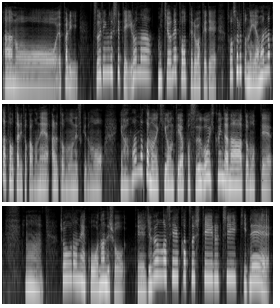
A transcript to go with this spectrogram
あのー、やっぱり、ツーリングしてていろんな道をね、通ってるわけで、そうするとね、山の中通ったりとかもね、あると思うんですけども、山の中の、ね、気温ってやっぱすごい低いんだなと思って、うん。ちょうどね、こう、なんでしょう、えー、自分が生活している地域で、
